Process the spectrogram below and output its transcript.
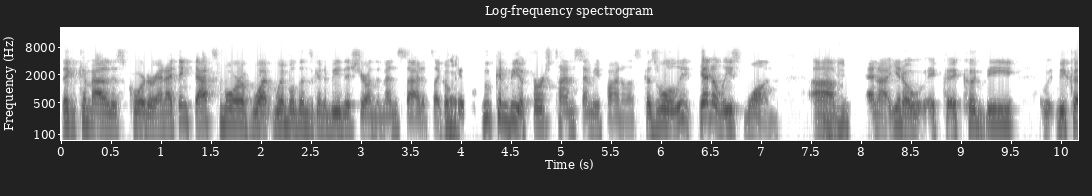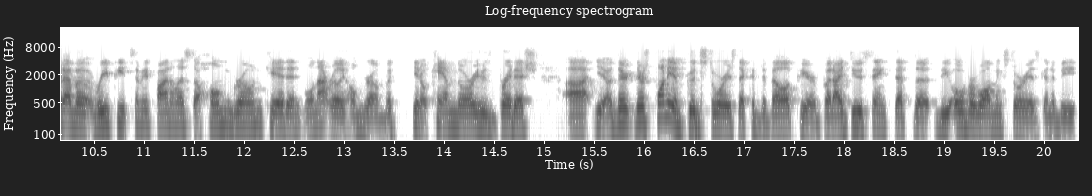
that could come out of this quarter, and I think that's more of what Wimbledon's going to be this year on the men's side. It's like okay, right. who can be a first time semifinalist? Because we'll get at least one. Um, mm-hmm. And uh, you know, it, it could be we could have a repeat semifinalist, a homegrown kid, and well, not really homegrown, but you know, Cam Norrie, who's British. Uh, you know, there, there's plenty of good stories that could develop here, but I do think that the the overwhelming story is going to be,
